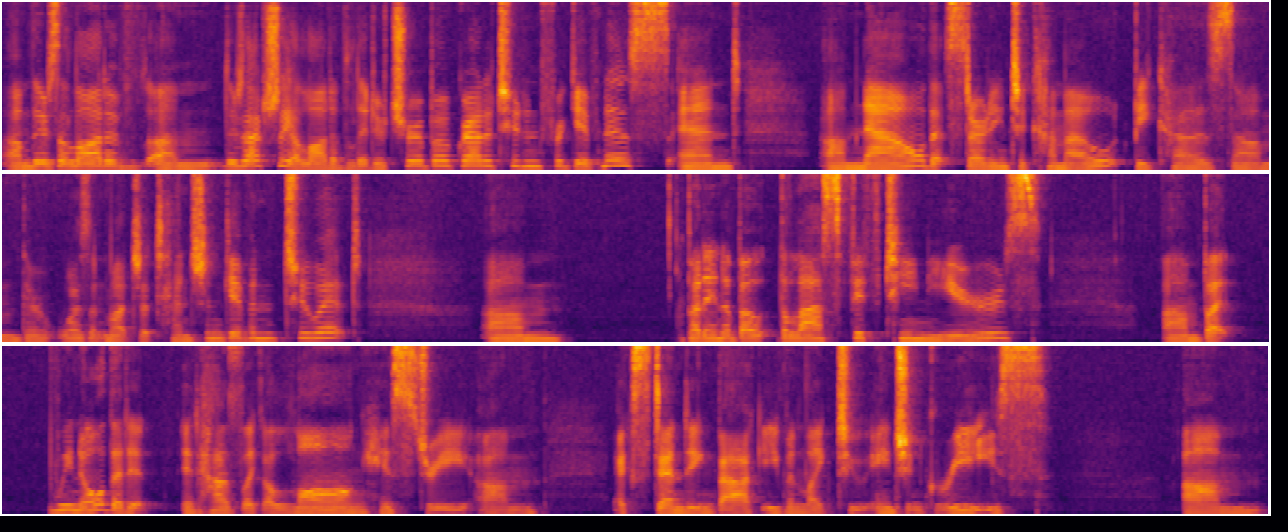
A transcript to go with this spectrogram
Um, there's a lot of um, there's actually a lot of literature about gratitude and forgiveness, and um, now that's starting to come out because um, there wasn't much attention given to it. Um, but in about the last 15 years, um, but we know that it, it has like a long history um, extending back even like to ancient Greece. Um,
